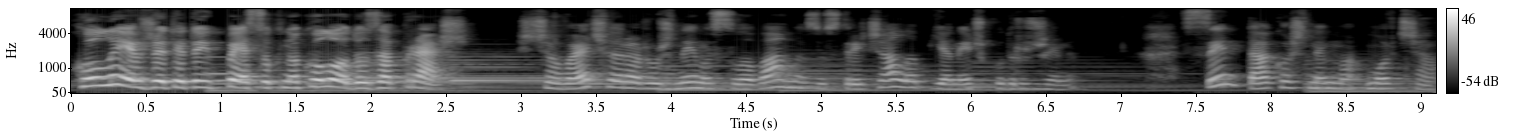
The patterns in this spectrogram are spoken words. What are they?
Коли вже ти той песок на колоду запреш? Щовечора ружними словами зустрічала п'яничку дружина. Син також не мовчав.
